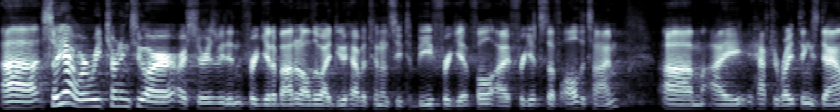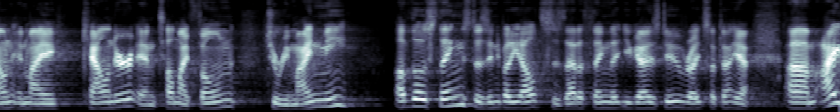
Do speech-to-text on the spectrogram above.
Uh, so, yeah, we're returning to our, our series. We didn't forget about it, although I do have a tendency to be forgetful. I forget stuff all the time. Um, I have to write things down in my calendar and tell my phone to remind me of those things. Does anybody else? Is that a thing that you guys do? Right? Sometimes. Yeah. Um, I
